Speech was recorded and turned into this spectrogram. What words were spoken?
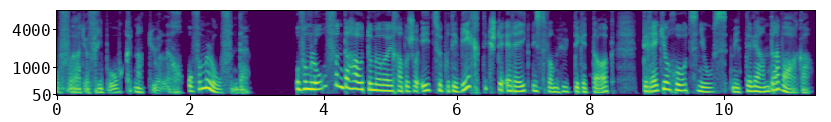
auf Radio Fribourg natürlich auf dem Laufenden. Auf dem Laufenden halten wir euch aber schon jetzt über die wichtigsten Ereignisse vom heutigen Tag, die Regio Kurz News mit Leandra Varga.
